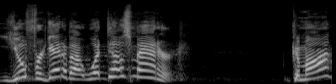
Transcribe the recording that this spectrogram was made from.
you'll forget about what does matter. Come on.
